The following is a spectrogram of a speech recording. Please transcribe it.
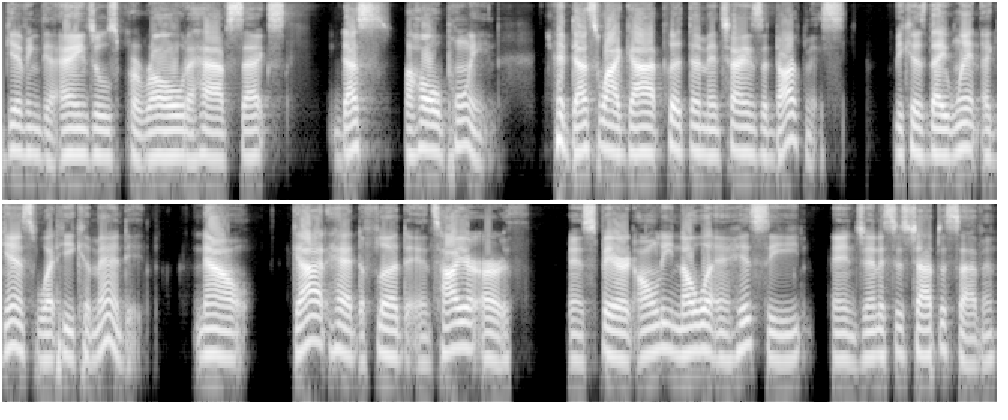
giving the angels parole to have sex. That's the whole point. That's why God put them in chains of darkness because they went against what he commanded. Now, God had to flood the entire earth and spared only Noah and his seed in Genesis chapter 7.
